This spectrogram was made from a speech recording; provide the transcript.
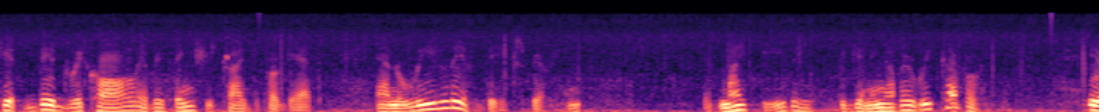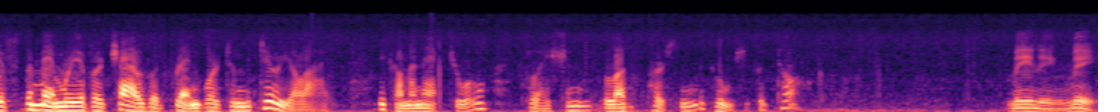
Kit did recall everything she's tried to forget and relive the experience, it might be the beginning of her recovery. If the memory of her childhood friend were to materialize, become an actual flesh and blood person with whom she could talk. Meaning me.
